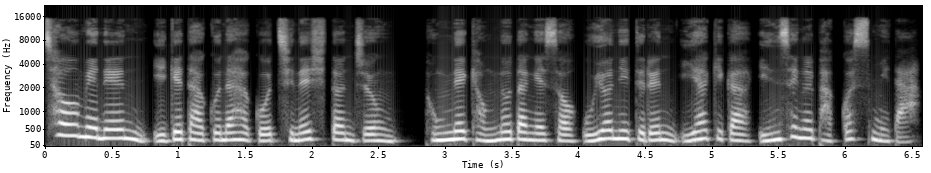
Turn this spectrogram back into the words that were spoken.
처음에는 이게 다구나 하고 지내시던 중 동네 경로당에서 우연히 들은 이야기가 인생을 바꿨습니다.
